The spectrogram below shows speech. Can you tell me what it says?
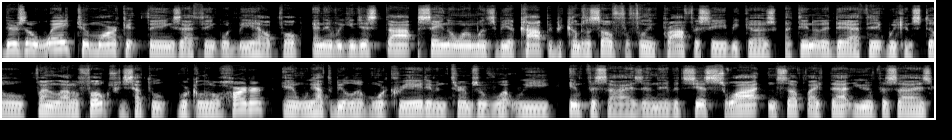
there's a way to market things I think would be helpful. And if we can just stop saying no one wants to be a cop, it becomes a self fulfilling prophecy because at the end of the day, I think we can still find a lot of folks. We just have to work a little harder and we have to be a little more creative in terms of what we emphasize. And if it's just SWAT and stuff like that, you emphasize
